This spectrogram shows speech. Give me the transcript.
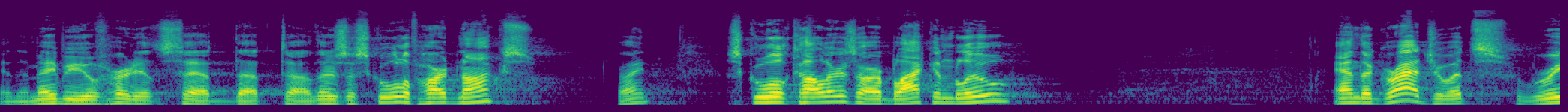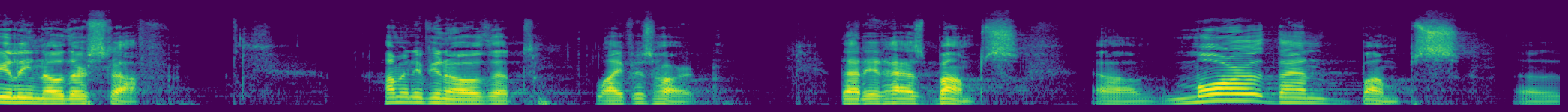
And maybe you've heard it said that uh, there's a school of hard knocks, right? School colors are black and blue. And the graduates really know their stuff. How many of you know that life is hard? That it has bumps? Uh, more than bumps. Uh,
